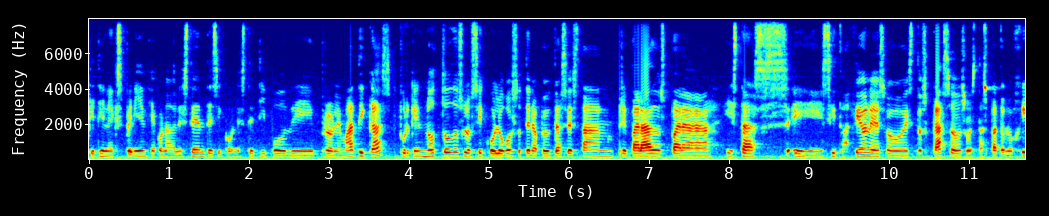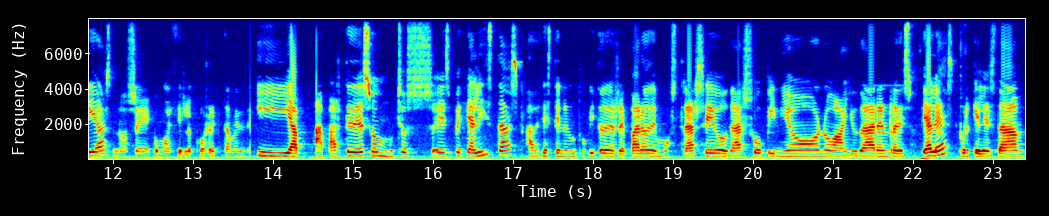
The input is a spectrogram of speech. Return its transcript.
que tiene experiencia con adolescentes y con este tipo de problemáticas, porque no todos los psicólogos o terapeutas están preparados para estas eh, situaciones o estos casos o estas patologías, no sé cómo decirlo correctamente. Y aparte de eso, muchos especialistas a veces tienen un poquito de reparo de mostrarse o dar su opinión o ayudar en redes sociales, porque les da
